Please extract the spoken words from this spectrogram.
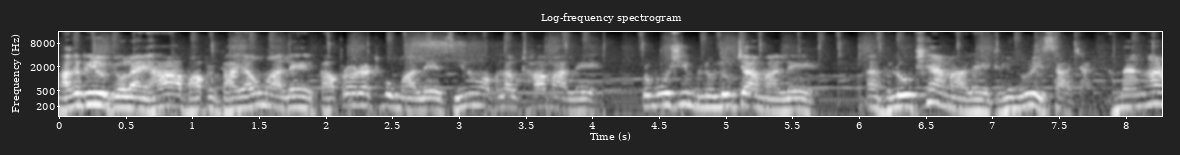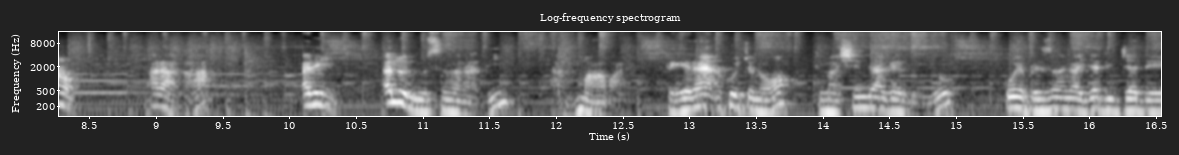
marketing လို့ပြောလိုက်ရင်ဟာဘာဘာရောက်မှလဲဘာ product ထုတ်မှလဲဈေးနှုန်းကဘယ်လောက်ထားမှလဲ promotion ဘယ်လိုလုပ်ကြမှလဲအဲဘယ်လိုဖြန့်မှလဲဒီလိုမျိုးတွေစကြတယ်အမှန်ကတော့အဲ့ဒါကအဲ့ဒီအဲ့လိုမျိုးစဉ်းစားတာဒီ မှားပါတယ်တကယ်တမ်းအခုကျွန်တော်ဒီမှာရှင်းပြခဲ့သလိုမျိုးကိုယ့်ရဲ့ business ကရက်တီချက်တွေ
